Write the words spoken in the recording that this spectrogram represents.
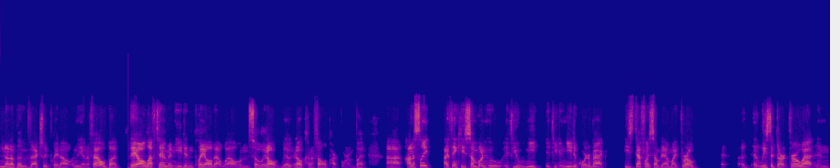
none of them have actually played out in the NFL, but they all left him and he didn't play all that well. And so it all, it all kind of fell apart for him. But uh, honestly, I think he's someone who, if you need, if you need a quarterback, he's definitely somebody I might throw a, at least a dart throw at. And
